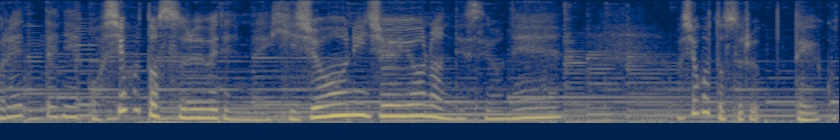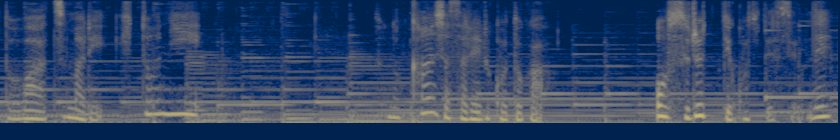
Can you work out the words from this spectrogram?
これってねお仕事する上でね非常に重要なんですよね。お仕事するっていうことはつまり人にその感謝されることがをするっていうことですよね。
